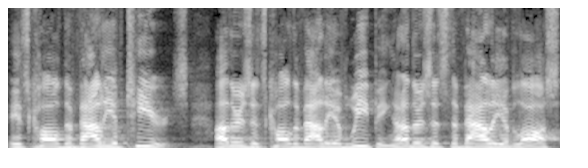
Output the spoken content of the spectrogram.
it's called the valley of tears others it's called the valley of weeping. Others it's the valley of loss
